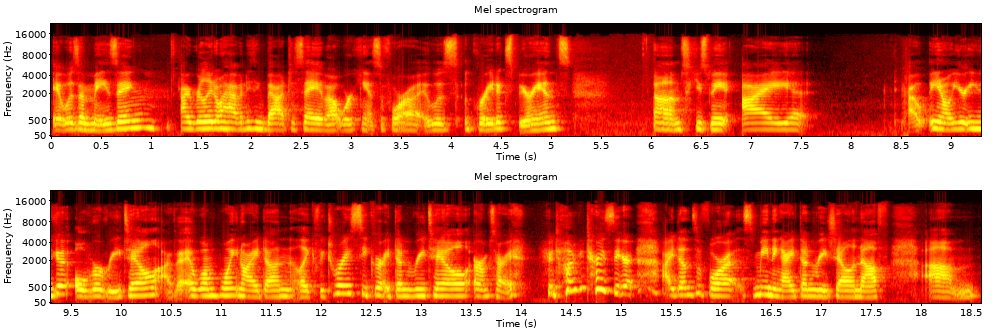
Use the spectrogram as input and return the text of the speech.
it was amazing. I really don't have anything bad to say about working at Sephora. It was a great experience. Um, excuse me. I you know, you you get over retail. I've, at one point, you know, I done like Victoria's Secret, I done retail, or I'm sorry, I done Victoria's Secret, I done Sephora, meaning I done retail enough. Um,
